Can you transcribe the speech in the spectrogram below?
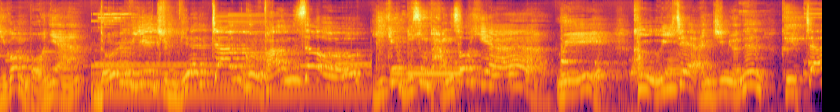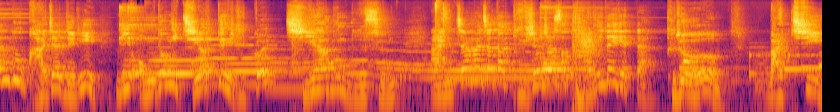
이건 뭐냐? 널 위해 준비한 짱구 방석 이게 무슨 방석이야? 왜? 그 의자에 앉으면은 그 짱구 과자들이 네 엉덩이 지압도 해줄걸? 지압은 무슨? 앉자마자 다 부셔져서 가루 되겠다. 그럼 마치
